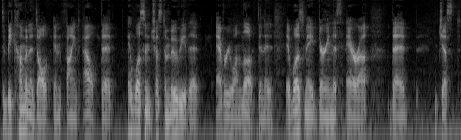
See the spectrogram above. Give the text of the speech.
to become an adult and find out that it wasn't just a movie that everyone loved, and it it was made during this era that just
